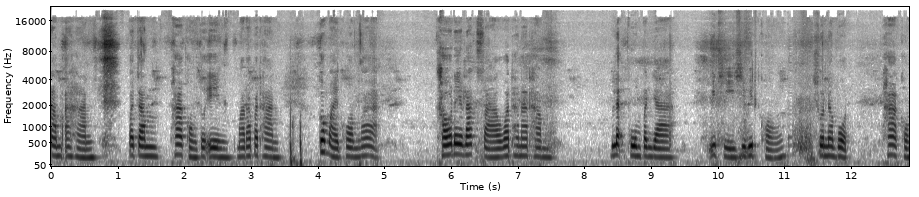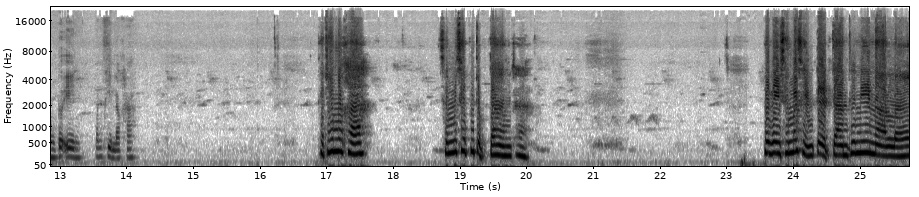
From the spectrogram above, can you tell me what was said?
นำอาหารประจำภาคของตัวเองมารับประทาน ก็หมายความว่าเขาได้รักษาวัฒนธรรม และภูมิปัญญา วิถีชีวิตของชนบทภาคของตัวเองมันผิดแล้วคะขอโทษนะคะ ฉันไม่ใช่ผู้จัดการค่ะ พอดีฉันมาสังเกตการณ์ที่นี่นานแล้ว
